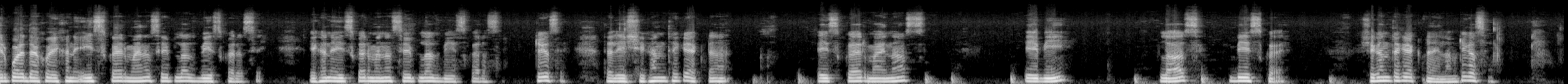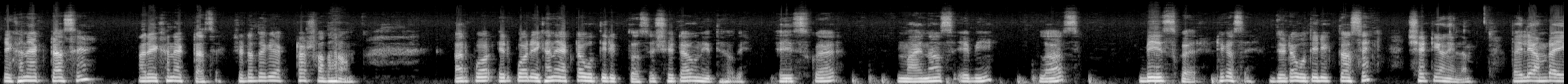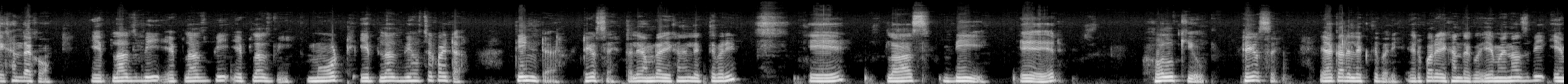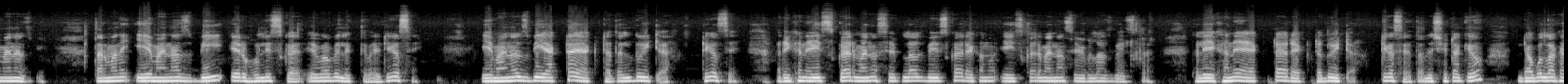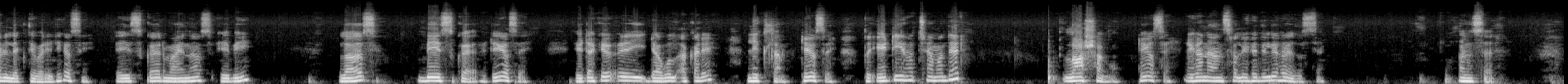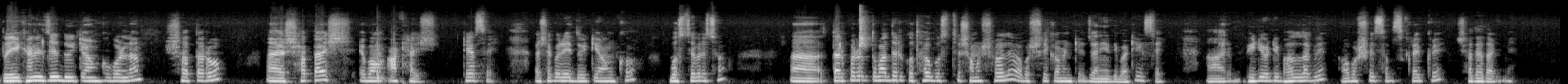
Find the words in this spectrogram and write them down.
এরপরে দেখো এখানে a square minus a plus b square আছে। এখানে a square minus a plus b square আছে, ঠিক আছে? তাহলে সেখান থেকে একটা a square minus a b plus b square সেখান থেকে একটা নিলাম, ঠিক আছে? এখানে একটা আছে আর এখানে একটা আছে, সেটা থেকে একটা সাধারণ। তারপর, এরপর এখানে একটা অতিরিক্ত আছে, সেটাও নিতে হবে। A square minus a b plus b square ঠিক আছে? যেটা অতিরিক্ত আছে, সেটিও নিলাম। তাইলে আমরা এখানে দেখো a plus b a plus b a plus b মোট এ প্লাস বি হচ্ছে কয়টা? তিনটা, ঠিক আছে? তাহলে আমরা এখানে লিখতে পারি এ প্লাস বি এর হোল কিউব ঠিক আছে? এ আকারে লিখতে পারি। এরপরে এখানে দেখো a minus b a minus b তার মানে এ মাইনাস বি এর হোল স্কোয়ার এভাবে লিখতে পারি, ঠিক আছে? এ মাইনাস বি একটা একটা তাহলে দুইটা। ঠিক আছে? আর এখানে a square minus a plus b square এখানে a square minus a plus b square তাহলে এখানে একটা আর একটা দুইটা, ঠিক আছে? তাহলে সেটাকেও ডাবল আকারে লিখতে পারি, ঠিক আছে? A square minus a b plus b square ঠিক আছে? এটাকে এই ডাবল আকারে লিখলাম, ঠিক আছে? তো এটি হচ্ছে আমাদের লসাগু, ঠিক আছে? এখানে আনসার লিখে দিলে হয়ে যাচ্ছে। আনসার তো এখানে যে দুইটা অঙ্ক করলাম, সতেরো সাতাশ এবং আঠাশ। ঠিক আছে? আশা করি এই দুইটি অঙ্ক বুঝতে পেরেছ। তারপরে তোমাদের কোথাও বুঝতে সমস্যা হলে অবশ্যই কমেন্টে জানিয়ে দিবা, ঠিক আছে? আর ভিডিওটি ভালো লাগলে অবশ্যই সাবস্ক্রাইব করে সাথে থাকবে।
